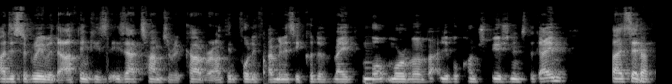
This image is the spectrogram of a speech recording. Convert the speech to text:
I disagree with that. I think he's, he's had time to recover, and I think forty five minutes he could have made more, more of a valuable contribution into the game. Like I said,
